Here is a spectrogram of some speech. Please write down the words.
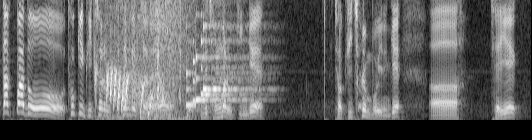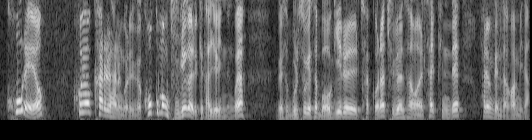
딱 봐도 토끼 귀처럼 이렇게 생겼잖아요. 근데 정말 웃긴 게 저 귀처럼 보이는 게 어, 제2의 코래요. 코 역할을 하는 거래요. 그러니까 콧구멍 두 개가 이렇게 달려 있는 거야. 그래서 물속에서 먹이를 찾거나 주변 상황을 살피는데 활용된다고 합니다.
